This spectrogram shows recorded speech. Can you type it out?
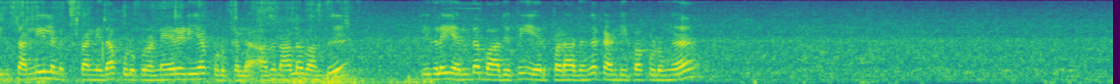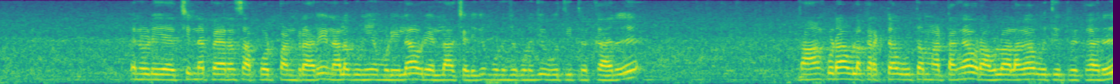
இது தண்ணியில் மிக்ஸ் பண்ணி தான் கொடுக்குறோம். நேரடியாக கொடுக்கல. அதனால் வந்து இதில் எந்த பாதிப்பும் ஏற்படாதுங்க. கண்டிப்பாக கொடுங்க. என்னுடைய சின்ன பேரன் சப்போர்ட் பண்ணுறாரு என்னால் குனிய முடியல. அவர் எல்லா செடிக்கும் குனிஞ்சு குனிஞ்சு ஊற்றிட்டுருக்காரு நான் கூட அவ்வளோ கரெக்டாக ஊற்ற மாட்டாங்க. அவர் அவ்வளோ அழகாக ஊற்றிட்டுருக்காரு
